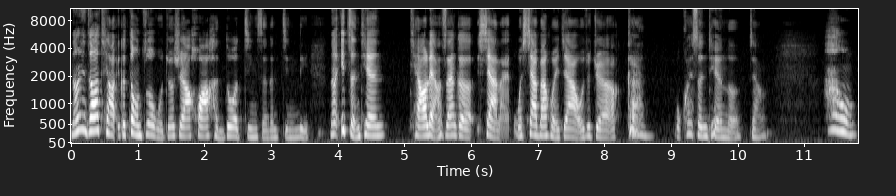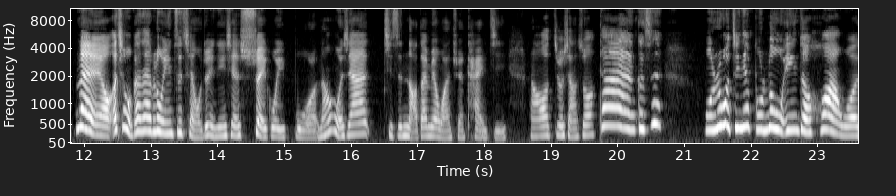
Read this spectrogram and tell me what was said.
然后你知道调一个动作，我就需要花很多精神跟精力。那一整天调两三个下来，我下班回家我就觉得干，我快升天了，这样好累哦。而且我刚才录音之前，我就已经先睡过一波了。然后我现在其实脑袋没有完全开机，然后就想说干，可是我如果今天不录音的话，我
